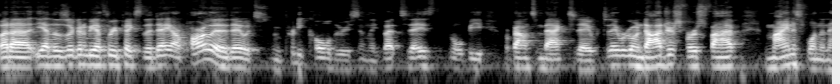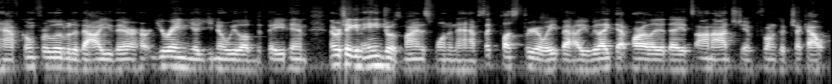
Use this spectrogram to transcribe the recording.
But uh, yeah, those are going to be our three picks of the day. Our parlay of the day, which has been pretty cold recently, but today's will be we're bouncing back today. Today we're going Dodgers first five minus one and a half, going for a little bit of value there. Urania, you know we love to fade him. Then we're taking Angels minus one and a half. It's like plus three hundred oh eight value. We like that parlay today. It's on OddsJam. If you want to go check out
